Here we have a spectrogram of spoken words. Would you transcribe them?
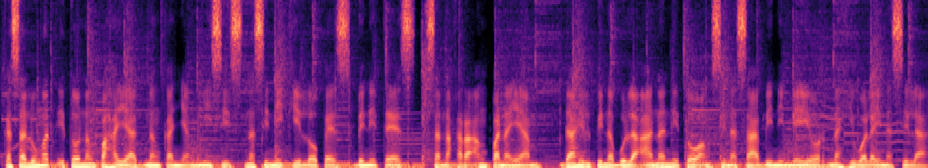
kasalungat ito ng pahayag ng kanyang misis na si Nikki Lopez Benitez sa nakaraang panayam dahil pinabulaanan nito ang sinasabi ni Mayor na hiwalay na sila.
